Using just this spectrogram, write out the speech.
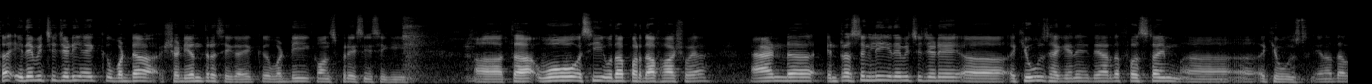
ਤਾਂ ਇਹਦੇ ਵਿੱਚ ਜਿਹੜੀ ਇੱਕ ਵੱਡਾ ਛੜਯੰਤਰ ਸੀਗਾ, ਇੱਕ ਵੱਡੀ ਕਨਸਪੀਰੇਸੀ ਸੀਗੀ ਤਾਂ ਉਹ ਅਸੀਂ ਉਹਦਾ ਪਰਦਾਫਾਸ਼ ਹੋਇਆ। ਐਂਡ ਇੰਟਰਸਟਿੰਗਲੀ ਇਹਦੇ ਵਿੱਚ ਜਿਹੜੇ ਅਕਿਊਜ਼ਡ ਹੈਗੇ ਨੇ they are the first time accused ਇਹਨਾਂ ਦਾ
